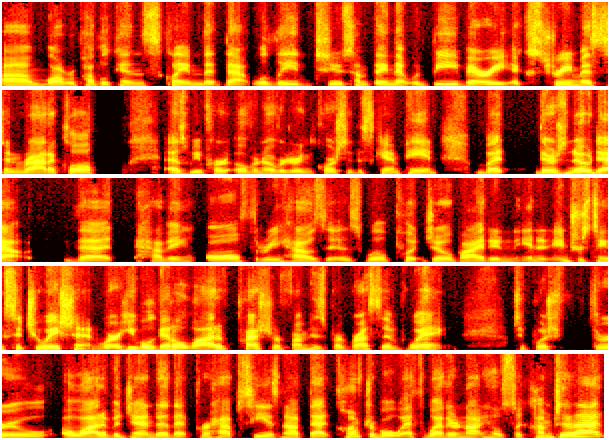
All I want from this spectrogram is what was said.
Um, while Republicans claim that that will lead to something that would be very extremist and radical, as we've heard over and over during the course of this campaign. But there's no doubt that having all three houses will put Joe Biden in an interesting situation where he will get a lot of pressure from his progressive wing to push through a lot of agenda that perhaps he is not that comfortable with. Whether or not he'll succumb to that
